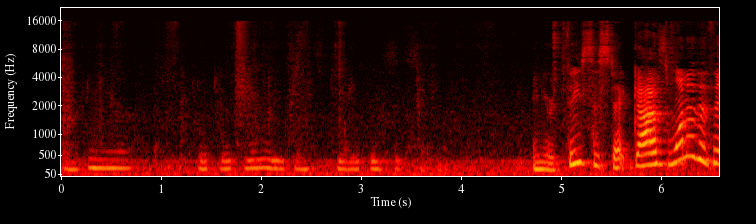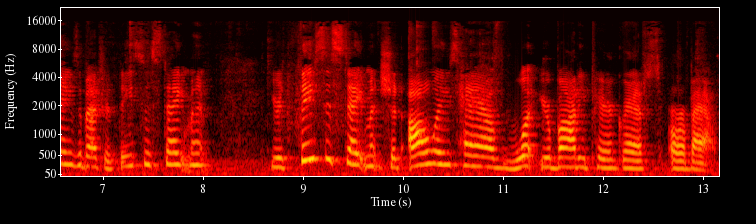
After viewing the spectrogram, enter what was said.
from here to your thesis statement. And your thesis stat, guys, one of the things about your thesis statement, your thesis statement should always have what your body paragraphs are about.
